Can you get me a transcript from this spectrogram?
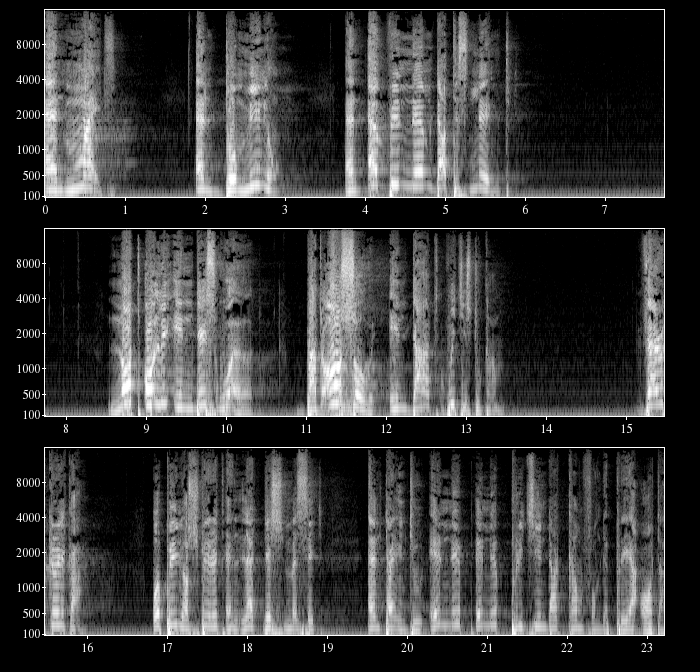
and might and dominion and every name that is named, not only in this world, but also in that which is to come. Very critical. Open your spirit and let this message enter into any any preaching that come from the prayer altar.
